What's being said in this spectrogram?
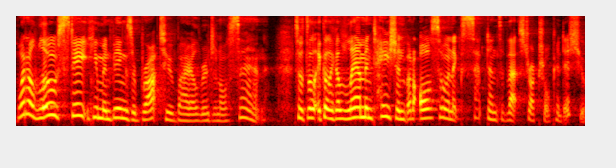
What a low state human beings are brought to by original sin. So it's like, like a lamentation, but also an acceptance of that structural condition,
